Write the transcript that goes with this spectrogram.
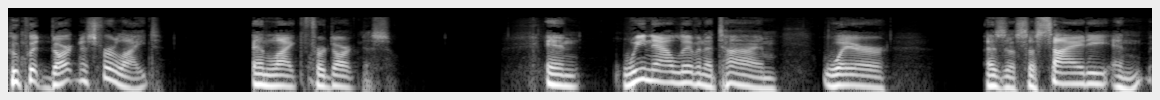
who put darkness for light and light for darkness. And we now live in a time where, as a society and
